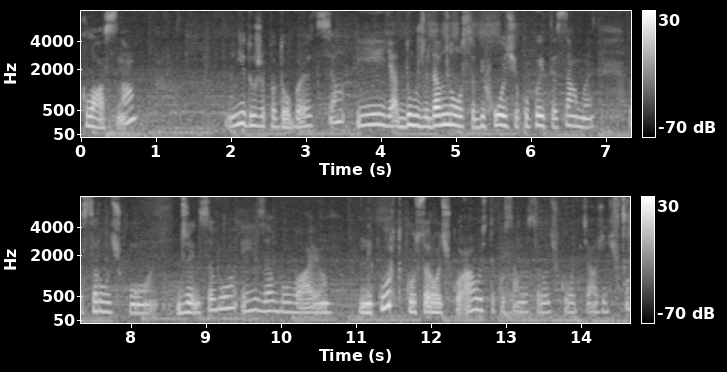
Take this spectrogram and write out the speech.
Класна. Мені дуже подобається. І я дуже давно собі хочу купити саме сорочку джинсову і забуваю. Не куртку, сорочку, а ось таку саму сорочку в обтяжечку.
